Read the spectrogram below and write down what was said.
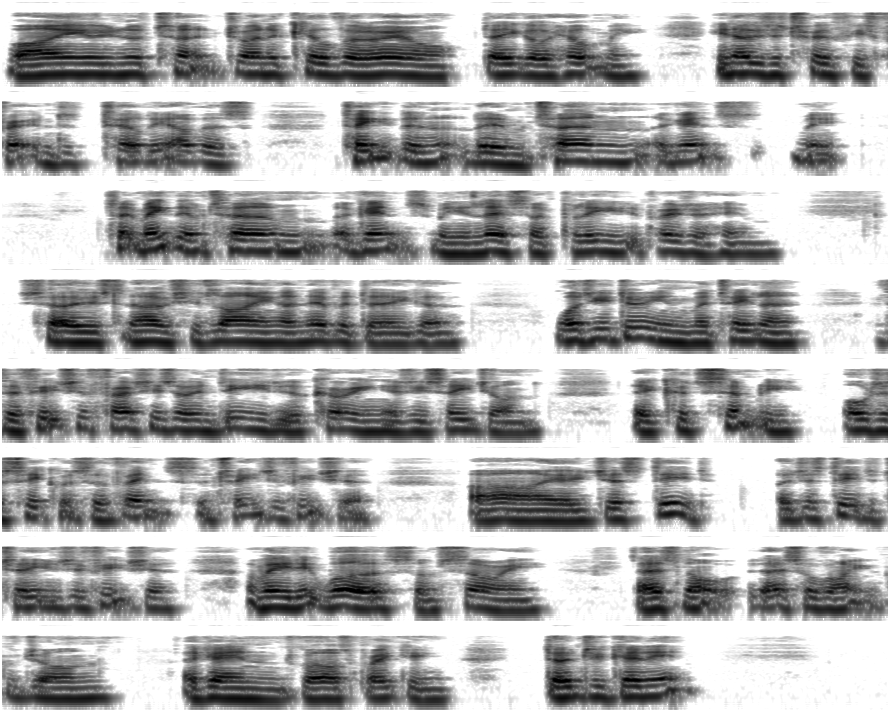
Why are you trying to kill Verell? D'Argo, help me. He knows the truth. He's threatened to tell the others. Take them, them turn against me. Make them turn against me unless I plead pressure him. So no, she's lying. I never D'Argo. What are you doing, Matala? If the future flashes are indeed occurring as you say, John, they could simply alter sequence of events and change the future. I just did. I just did to change the future. I made it worse. I'm sorry. That's not. That's all right, John. Again, glass breaking. Don't you get it?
